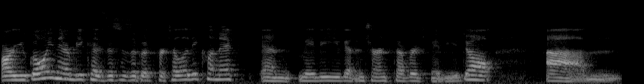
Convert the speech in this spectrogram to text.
are you going there because this is a good fertility clinic and maybe you get insurance coverage, maybe you don't? Um,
